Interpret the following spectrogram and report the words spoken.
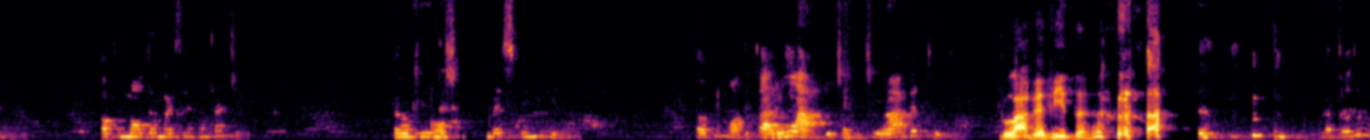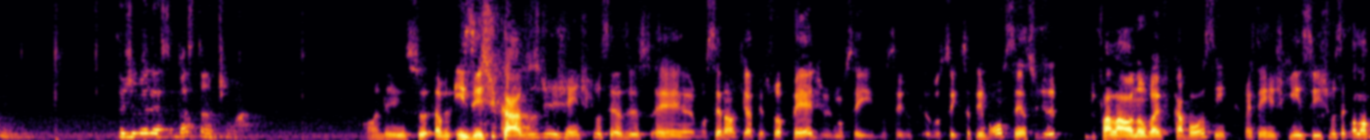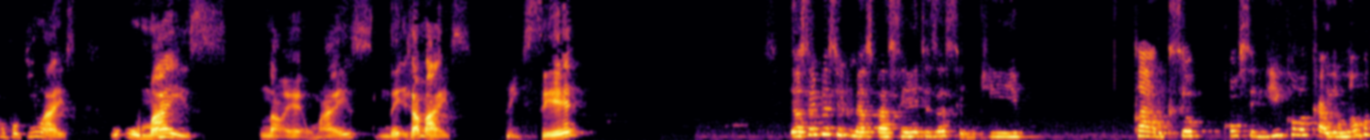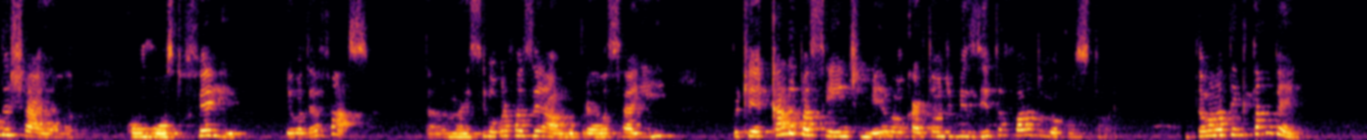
top model mais levantadinho. É o que oh. deixa mais feminino. Top model. Claro, um lábio, gente. Lábio é tudo. Lábio é vida. pra todo mundo. Rejuvenesce bastante um lábio. Olha isso. Existe casos de gente que você às vezes. É, você não, que a pessoa pede, não sei, você, que você tem bom senso de, de falar, ó, não vai ficar bom assim. Mas tem gente que insiste, você coloca um pouquinho mais. O, o mais. Não, é, o mais. Nem, jamais. Tem que ser. Eu sempre explico com meus pacientes assim, que Claro que se eu conseguir colocar e eu não vou deixar ela com o rosto feio, eu até faço. Tá? Mas se for para fazer algo para ela sair, porque cada paciente meu é um cartão de visita fora do meu consultório. Então ela tem que estar bem.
